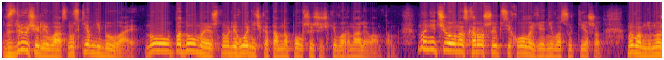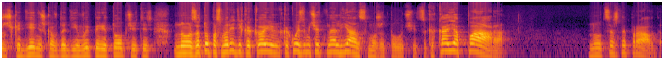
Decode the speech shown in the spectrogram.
вздрючили вас, ну с кем не бывает. Ну, подумаешь, ну, легонечко там на пол шишечки вогнали вам там. Ну, ничего, у нас хорошие психологи, они вас утешат. Мы вам немножечко денежков дадим, вы перетопчетесь. Но зато посмотрите, какой, какой замечательный альянс может получиться. Какая пара. Ну, це ж неправда.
